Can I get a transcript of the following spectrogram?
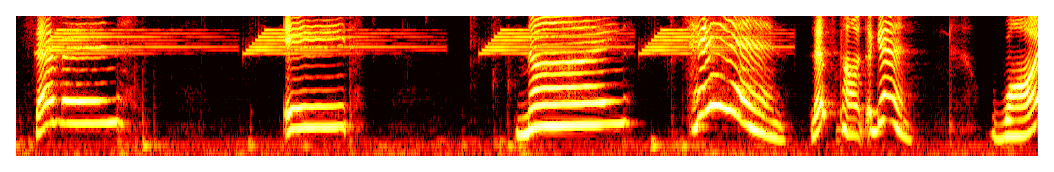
seven, eight, nine, ten. Let's count again. 1,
